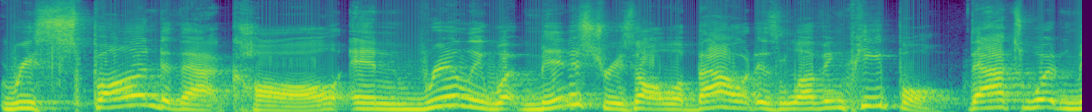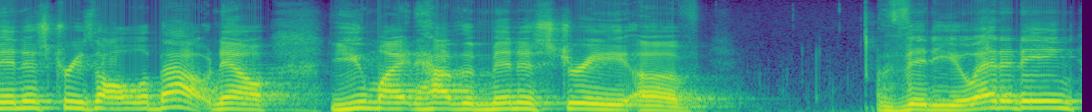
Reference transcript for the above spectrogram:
respond to that call. And really, what ministry is all about is loving people. That's what ministry is all about. Now, you might have the ministry of video editing,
